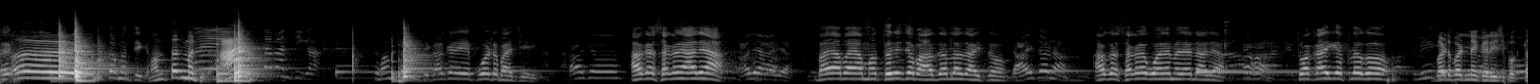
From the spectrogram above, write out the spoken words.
ममता म्हणते का? ममताज म्हणते का? ममता म्हणते का? काय पोट भाजी अगं सगळ्या आल्या. बाया बाया मथुरेच्या बाजारला जायचं. अगं सगळ्या गोळ्या मिळायला आल्या. तो काय घेतलं ग? बडबड नाही करायची फक्त.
